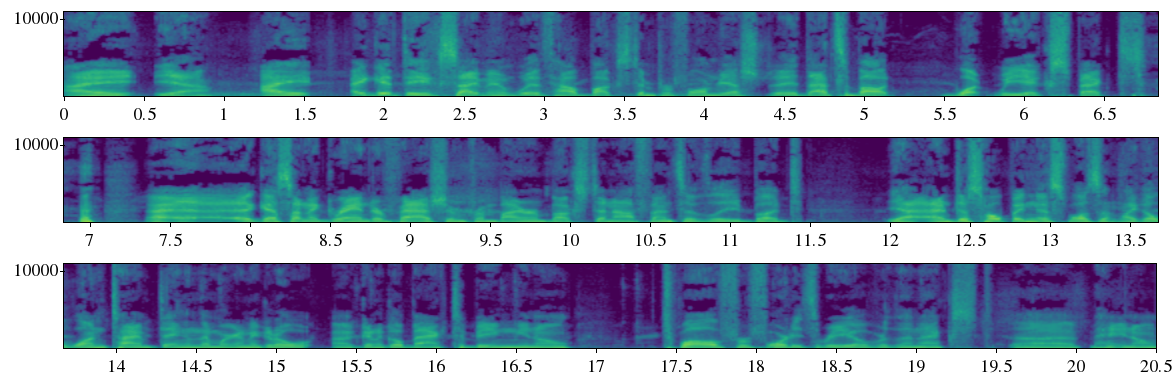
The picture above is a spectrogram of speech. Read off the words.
I yeah, I I get the excitement with how Buxton performed yesterday. That's about what we expect, I guess, on a grander fashion from Byron Buxton offensively. But yeah, I'm just hoping this wasn't like a one-time thing, and then we're gonna go uh, gonna go back to being you know 12 for 43 over the next uh, you know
